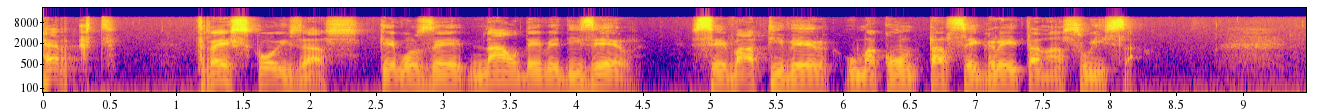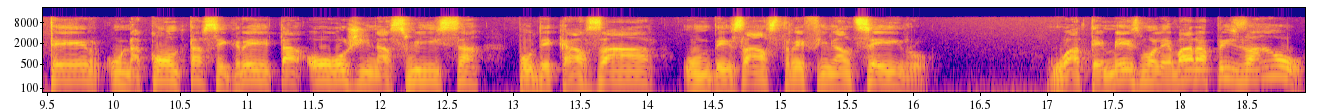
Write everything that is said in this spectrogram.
HERCT. Três coisas que você não deve dizer se vai tiver uma conta secreta na Suíça. Ter uma conta secreta hoje na Suíça pode causar um desastre financeiro ou até mesmo levar à prisão.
